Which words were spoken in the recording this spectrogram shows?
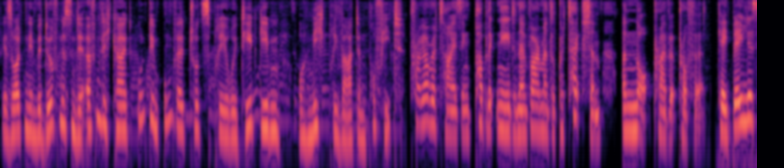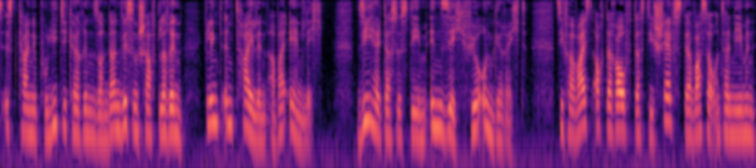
Wir sollten den Bedürfnissen der Öffentlichkeit und dem Umweltschutz Priorität geben und nicht privatem Profit. Kate Bayliss ist keine Politikerin, sondern Wissenschaftlerin, klingt in Teilen aber ähnlich. Sie hält das System in sich für ungerecht. Sie verweist auch darauf, dass die Chefs der Wasserunternehmen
